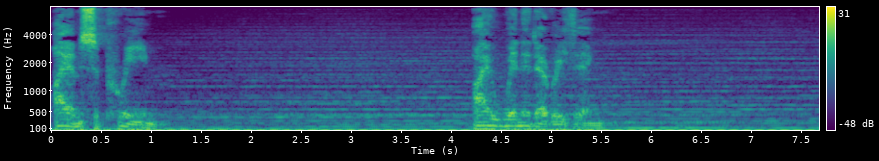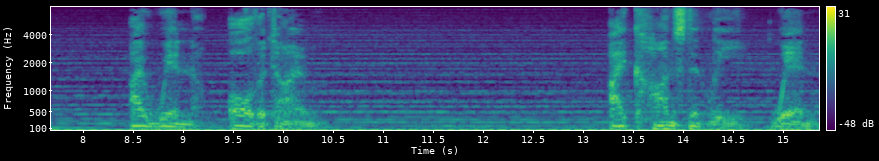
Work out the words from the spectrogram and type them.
I am supreme. I win at everything. I win all the time. I constantly win.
